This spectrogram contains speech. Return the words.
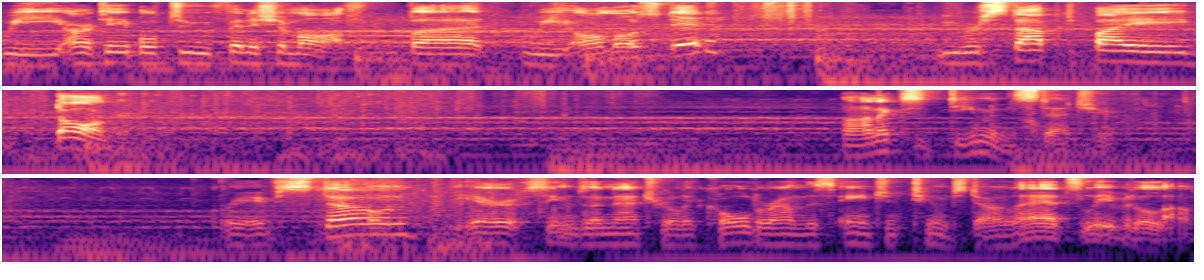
we aren't able to finish him off, but we almost did. We were stopped by a dog. Onyx Demon Statue. Gravestone. The air seems unnaturally cold around this ancient tombstone. Let's leave it alone.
